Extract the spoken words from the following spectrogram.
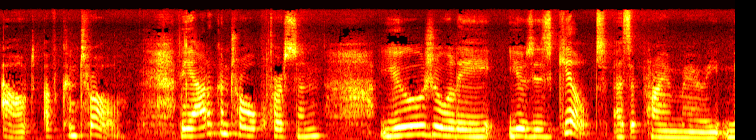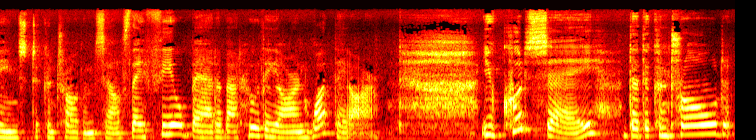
out of control. The out of control person usually uses guilt as a primary means to control themselves. They feel bad about who they are and what they are. You could say that the controlled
